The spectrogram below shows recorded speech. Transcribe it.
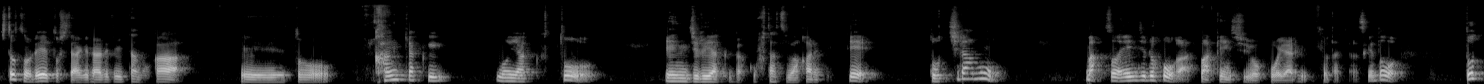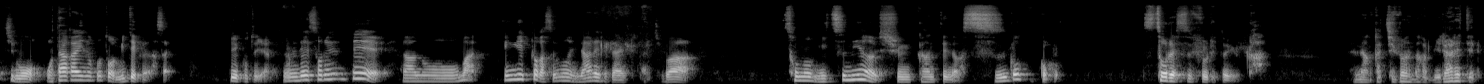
一つの例として挙げられていたのが、えっ、ー、と、観客の役と演じる役がこう二つ分かれていて、どちらも、まあ、その演じる方が、まあ、研修をこうやる人たちなんですけど、どっちもお互いのことを見てください。っていうことをやるんで。で、それで、あの、まあ、演劇とかそういうものに慣れてない人たちは、その見つめ合う瞬間っていうのはすごくこう、ストレスフルというか、なんか自分はなんか見られてる。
